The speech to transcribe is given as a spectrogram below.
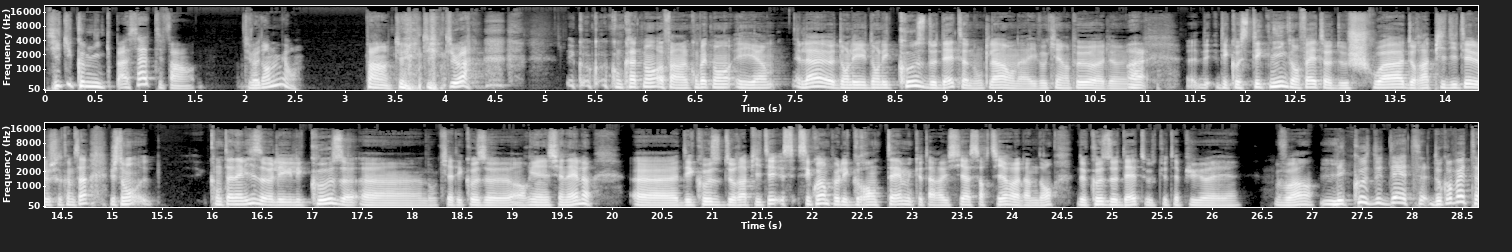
Si tu communiques pas ça, enfin, tu vas dans le mur. Enfin, tu, tu, tu vois? Concrètement, enfin complètement. Et euh, là, euh, dans les dans les causes de dette, donc là, on a évoqué un peu euh, des, causes techniques en fait, de choix, de rapidité, de choses comme ça. Justement, quand tu analyses les, les causes, donc il y a des causes organisationnelles, des causes de rapidité. C'est quoi un peu les grands thèmes que tu as réussi à sortir là-dedans, de causes de dette ou que tu as pu voir Les causes de dette. Donc en fait,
